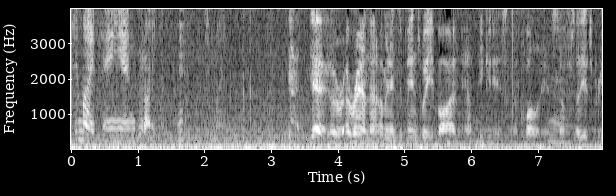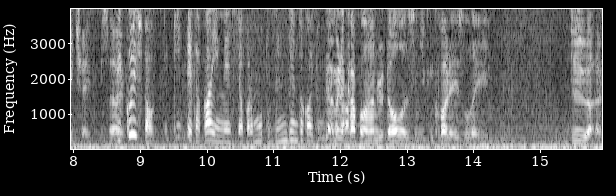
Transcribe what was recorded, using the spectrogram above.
1枚1000円ぐらいだね1枚 Yeah, yeah, ar- around that. I mean, it depends where you buy it and how thick it is and the quality and stuff. So yeah, it's pretty cheap. び So っくりした木って高いイメージだからもっと全然高いと思う yeah, I mean, a couple of hundred dollars, and you can quite easily do a,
